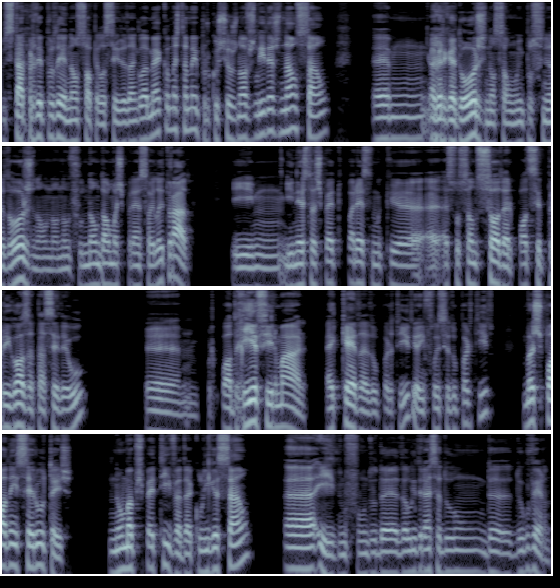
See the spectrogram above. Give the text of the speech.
está a perder poder não só pela saída da Angela Merkel, mas também porque os seus novos líderes não são um, agregadores, não são impulsionadores, não, não, não, não dão uma esperança ao eleitorado. E, e neste aspecto parece-me que a, a- solução de Soder pode ser perigosa para a CDU, hum, porque pode reafirmar a queda do partido, a influência do partido, mas podem ser úteis numa perspectiva da coligação ah, e, no fundo, da, da liderança do, da- do governo.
